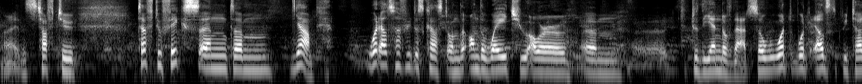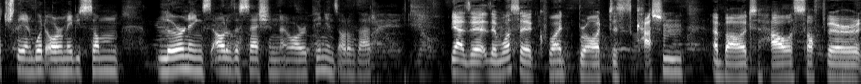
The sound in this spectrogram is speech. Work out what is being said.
Right? It's tough to tough to fix, and um, yeah, what else have we discussed on the on the way to our um, uh, to the end of that? So what what else did we touch there, and what are maybe some learnings out of the session and our opinions out of that? Yeah, there, there was a quite broad discussion about how software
